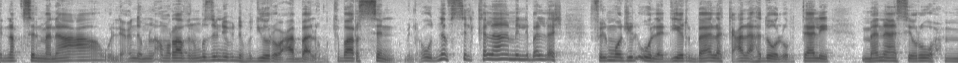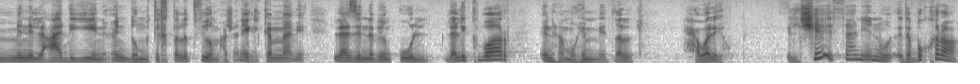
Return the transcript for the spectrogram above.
نقص المناعة واللي عندهم الأمراض المزمنة بدهم يديروا على بالهم. كبار السن بنعود نفس الكلام اللي بلش في الموجه الأولى دير بالك على هدول. وبالتالي مناس يروح من العاديين عندهم وتختلط فيهم. عشان هيك الكمامة لازم نبي نقول للكبار إنها مهمة تظل حواليهم. الشيء الثاني إنه إذا بكرة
